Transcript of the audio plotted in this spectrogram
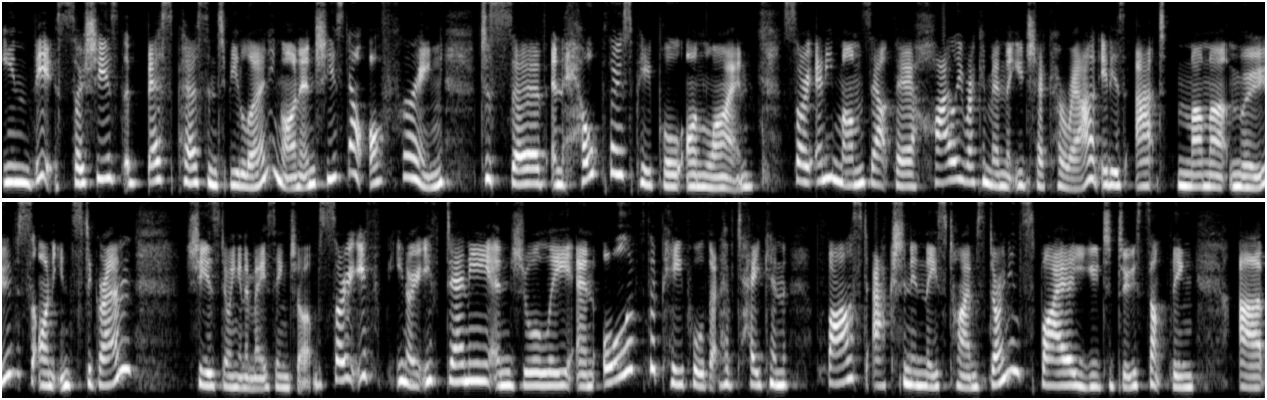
in this. So she is the best person to be learning on, and she's now offering to serve and help those people online. So, any mums out there, highly recommend that you check her out. It is at Mama Moves on Instagram she is doing an amazing job. So if, you know, if Danny and Julie and all of the people that have taken fast action in these times don't inspire you to do something uh,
